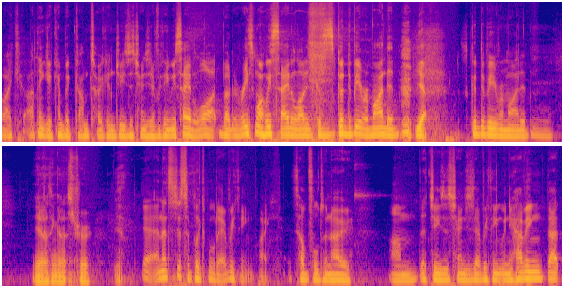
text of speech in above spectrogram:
like i think it can become token jesus changed everything we say it a lot but the reason why we say it a lot is because it's good to be reminded Yeah. it's good to be reminded Yeah, I think that's true. yeah Yeah, and it's just applicable to everything like it's helpful to know um, that jesus changes everything when you're having that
